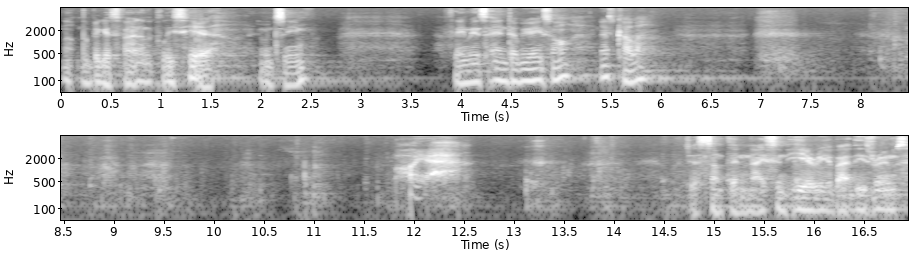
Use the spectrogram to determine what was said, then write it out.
not the biggest fan of the police here, it would seem. Famous NWA song, nice colour. Oh, yeah. Just something nice and eerie about these rooms.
